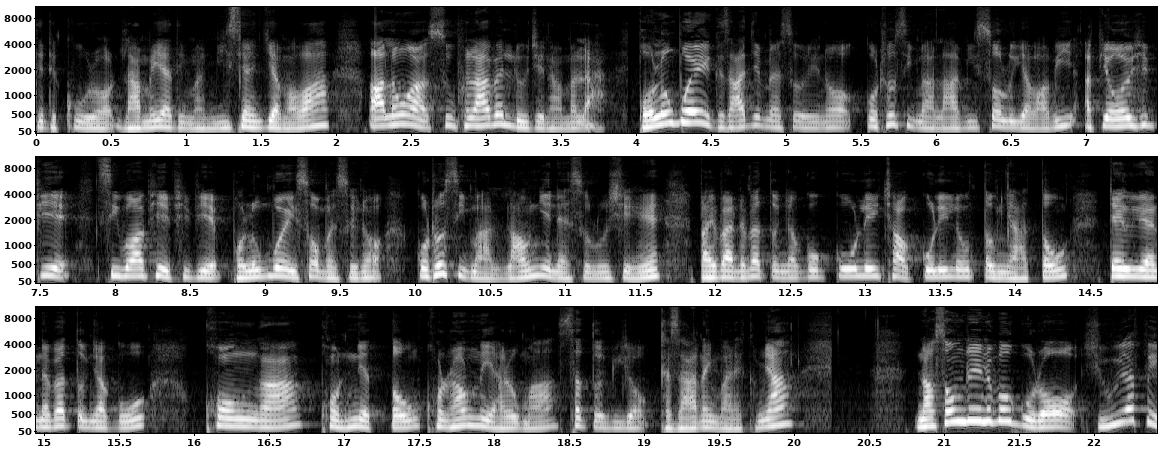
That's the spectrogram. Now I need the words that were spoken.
တစ်တခုတော့လာမရသည်မှာမြည်ဆန်းကြမှာပါအားလုံးကစူဖလားပဲလိုချင်တာမလားဘောလုံးပွဲကြီးကစားကြည့်မယ်ဆိုရင်တော့ကိုထုစီမှာလာပြီးဆော့လို့ရပါပြီအပျော်ပဲဖြစ်ဖြစ်စီးပွားဖြစ်ဖြစ်ဖြစ်ဘောလုံးပွဲကြီးဆော့မယ်ဆိုရင်တော့ကိုထုစီမှာလောင်းညင်တယ်ဆိုလို့ရှိရင်ဘိုင်ဘာနံပါတ်3996 6လေးလုံး303တယ်လီဂရမ်နံပါတ်39ခွန်9ခွန်23ခွန်1200တို့မှာဆက်သွယ်ပြီးတော့ကစားနိုင်ပါတယ်ခင်ဗျာနောက်ဆုံးတင်းတစ်ပုတ်ကိုတော့ UFA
